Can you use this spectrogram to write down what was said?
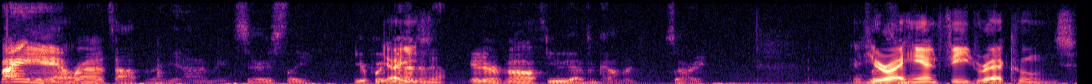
bam, right on top of it. Yeah, I mean, seriously, you're putting Yeah, your head you- in an alligator's mouth. You have it coming. Sorry. And here I hand feed raccoons.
